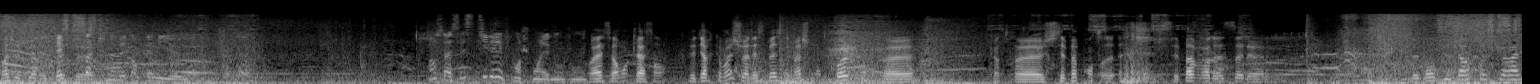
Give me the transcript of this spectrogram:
Moi je suis un espèce de... que je me mette en plein milieu. Non, c'est assez stylé, franchement, les donjons. Ouais c'est vraiment classe hein. Je veux dire que moi je suis un espèce de match contrôle contre... euh, contre... euh, je sais pas prendre... je sais pas prononcer le... Le nom du perso Shuraya.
